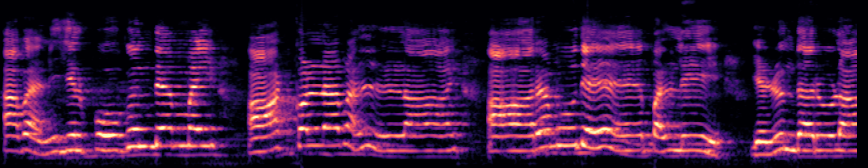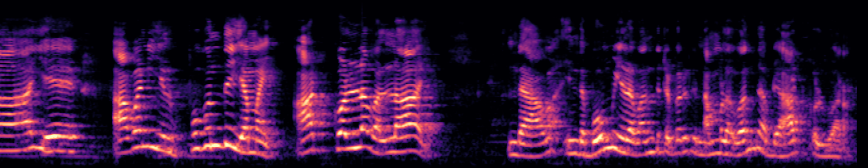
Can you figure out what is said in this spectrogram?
அவனியில் புகுந்தம்மை ஆட்கொள்ள வல்லாய் ஆரமுதே பள்ளி எழுந்தருளாயே. அவனியில் புகுந்து எமை ஆட்கொள்ள வல்லாய் இந்த அவ இந்த பூமியில் வந்துட்ட பிறகு நம்மளை வந்து அப்படி ஆட்கொள்வாராம்.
